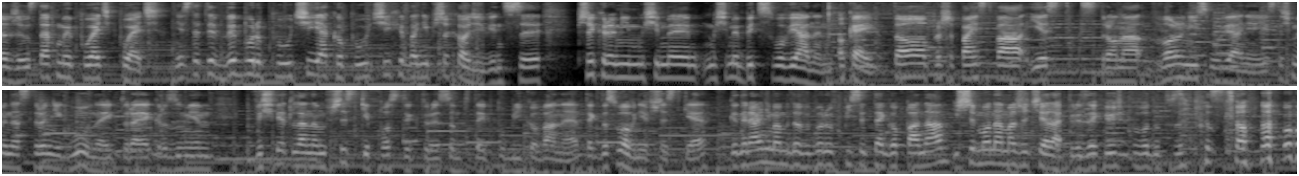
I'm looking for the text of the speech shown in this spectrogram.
Dobrze, ustawmy płeć płeć. Niestety wybór płci jako płci chyba nie przechodzi, więc y, przykro mi, musimy, musimy być Słowianem. Okej, to proszę Państwa jest strona Wolni Słowianie. Jesteśmy na stronie głównej, która jak rozumiem wyświetla nam wszystkie posty, które są tutaj publikowane. Tak dosłownie wszystkie. Generalnie mamy do wyboru wpisy tego pana i Szymona Marzyciela, który z jakiegoś powodu to zapostował.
